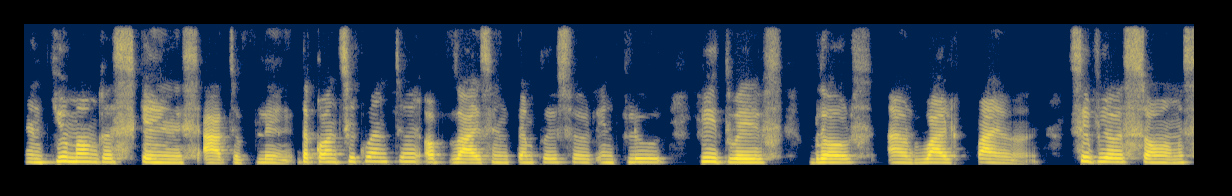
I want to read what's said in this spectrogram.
in humongous scales as of late. The consequences of rising temperatures include heat waves, droughts, and wildfires. Severe storms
